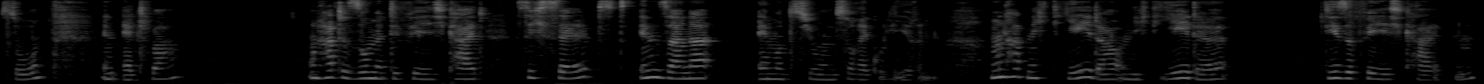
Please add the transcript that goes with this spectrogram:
so in etwa und hatte somit die Fähigkeit, sich selbst in seiner Emotion zu regulieren. Nun hat nicht jeder und nicht jede diese Fähigkeiten,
